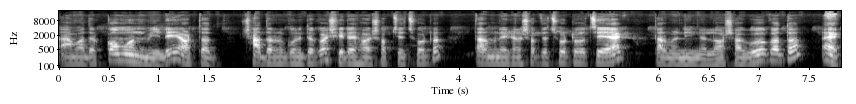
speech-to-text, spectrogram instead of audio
আমাদের কমন মিলে, অর্থাৎ সাধারণ গণিতক হয় সেটাই হয় সবচেয়ে ছোট। তার মানে এখানে সবচেয়ে ছোট হচ্ছে এক, তার মানে নির্ণয় লসাগুও কত? এক।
